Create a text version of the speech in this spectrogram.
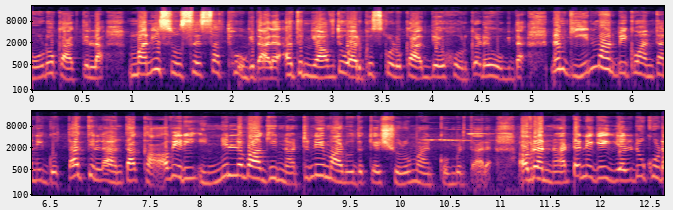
ನೋಡೋಕ್ ಆಗ್ತಿಲ್ಲ. ಮನೆ ಸೊಸೆ ಸತ್ತು ಹೋಗಿದ್ದಾಳೆ. ಅದನ್ನ ಯಾವ್ದು ಅರ್ಗಿಸ್ಕೊಳಕ್ಕಾಗದೆ ಹೊರಗಡೆ ಹೋಗಿದ್ದೆ. ನನ್ಗೆ ಏನ್ ಮಾಡ್ಬೇಕು ಅಂತಾನೆ ಗೊತ್ತಾಗ್ತಿಲ್ಲ ಅಂತ ಕಾವೇರಿ ಇನ್ನಿಲ್ಲವಾಗಿ ನಟನೆ ಮಾಡುವುದಕ್ಕೆ ಶುರು ಮಾಡ್ಕೊಂಡ್ಬಿಡ್ತಾರೆ. ಅವರ ನಟನೆಗೆ ಎಲ್ಲರೂ ಕೂಡ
